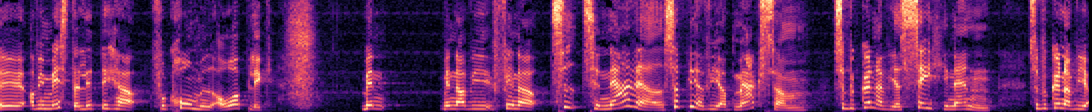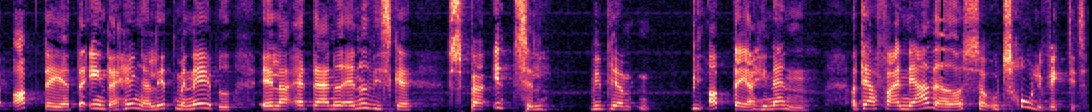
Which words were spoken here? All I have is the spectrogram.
Øh, og vi mister lidt det her forkromede overblik. Men, men når vi finder tid til nærværet, så bliver vi opmærksomme. Så begynder vi at se hinanden. Så begynder vi at opdage, at der er en, der hænger lidt med næbet, eller at der er noget andet, vi skal spørge ind til. Vi, bliver, vi opdager hinanden. Og derfor er nærværet også så utrolig vigtigt.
